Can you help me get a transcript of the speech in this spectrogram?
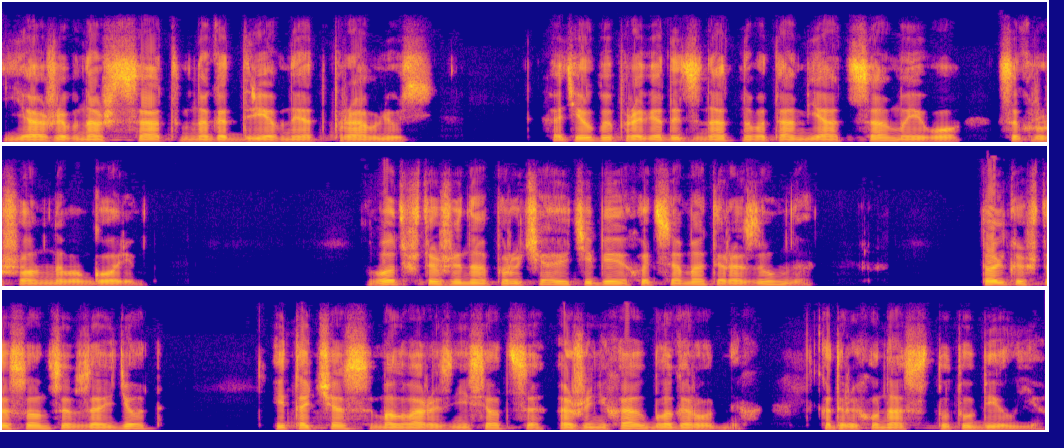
Я же в наш сад многодревный отправлюсь. Хотел бы проведать знатного там я отца моего, сокрушенного горем. Вот что, жена, поручаю тебе, хоть сама ты разумна, только что солнце взойдет, и тотчас молва разнесется о женихах благородных которых у нас тут убил я.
